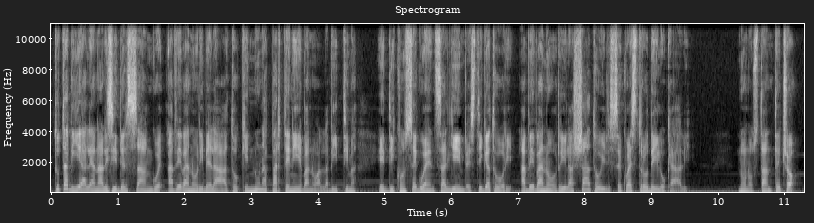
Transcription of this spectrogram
Tuttavia le analisi del sangue avevano rivelato che non appartenevano alla vittima e di conseguenza gli investigatori avevano rilasciato il sequestro dei locali. Nonostante ciò,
